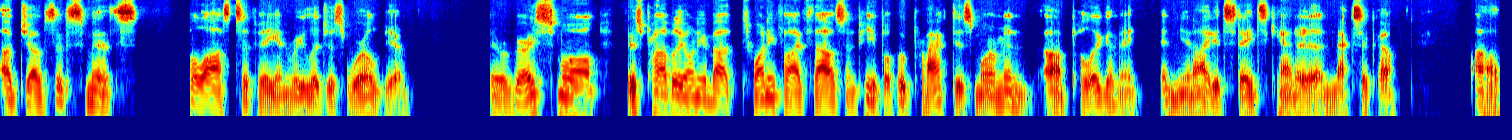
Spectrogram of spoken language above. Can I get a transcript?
of Joseph Smith's philosophy and religious worldview. They were very small. There's probably only about 25,000 people who practice Mormon uh, polygamy in the United States, Canada, and Mexico. Uh,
